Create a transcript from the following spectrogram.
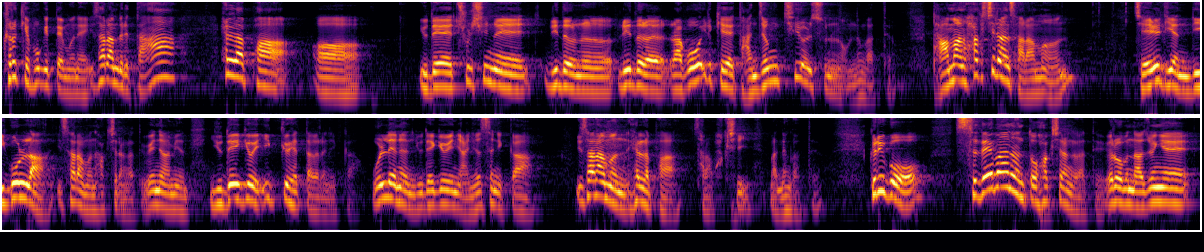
그렇게 보기 때문에 이 사람들이 다 헬라파 어, 유대 출신의 리더, 리더라고 이렇게 단정 지을 수는 없는 것 같아요. 다만 확실한 사람은 제일 뒤에 니골라 이 사람은 확실한 것 같아요. 왜냐하면 유대교에 입교했다 그러니까 원래는 유대교인이 아니었으니까 이 사람은 헬라파 사람 확실히 맞는 것 같아요. 그리고 스데반은 또 확실한 것 같아요. 여러분 나중에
